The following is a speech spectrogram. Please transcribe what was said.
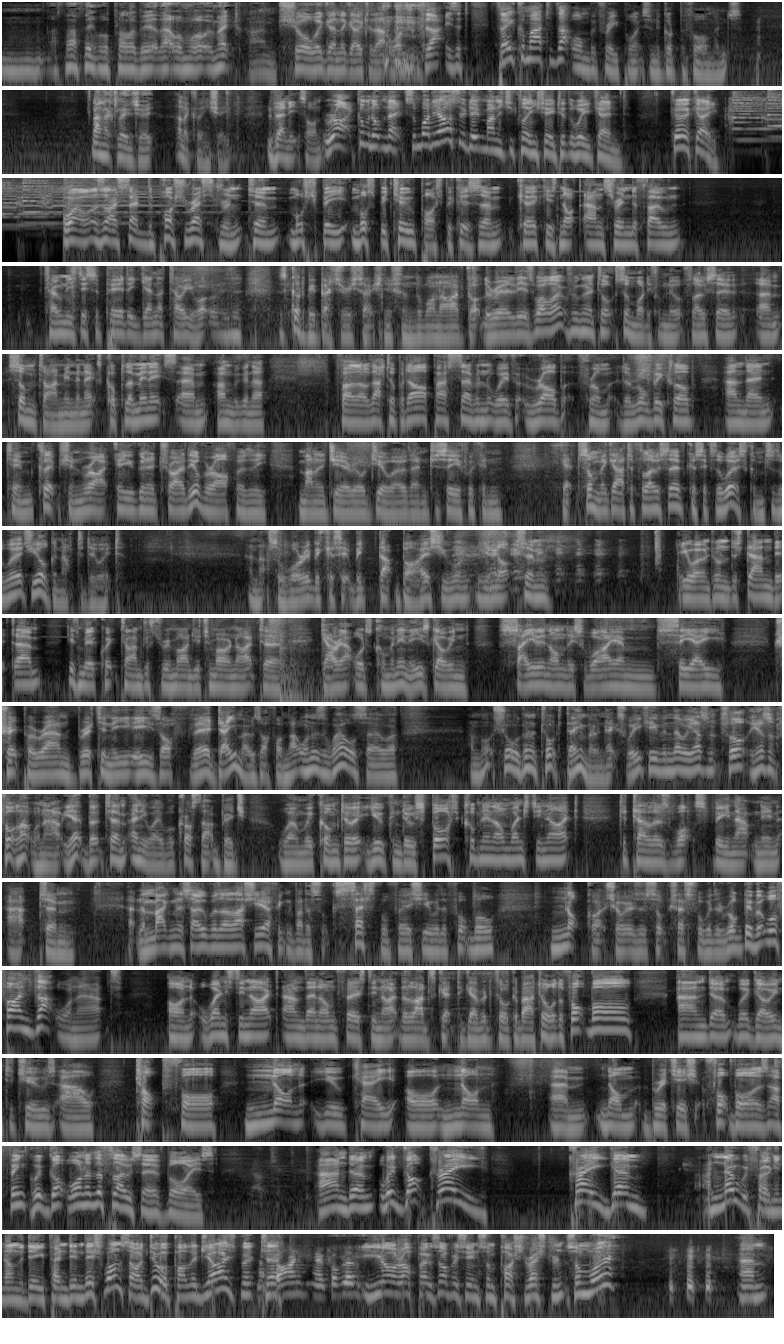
Mm, I think we'll probably be at that one, won't we, mate? I'm sure we're going to go to that one. that is a t- if they come out of that one with three points and a good performance, and a clean sheet, and a clean sheet, then it's on. Right, coming up next, somebody else who didn't manage a clean sheet at the weekend. Kirky. Well, as I said, the posh restaurant um, must be must be too posh because um, Kirk is not answering the phone Tony's disappeared again. I tell you what, there's got to be better receptionist than the one I've got. There really is. Well, hopefully, we're going to talk to somebody from Newark Flowserve, um, sometime in the next couple of minutes, um, and we're going to follow that up at half past seven with Rob from the rugby club, and then Tim Clipshan. Right, are you going to try the other half of the managerial duo then to see if we can get something out of Flowserve? Because if the worst comes to the worst, you're going to have to do it and that's a worry because it'll be that bias. You won't, you're not, um, you won't understand it. Um, gives me a quick time just to remind you tomorrow night. Uh, Gary Atwood's coming in. He's going sailing on this YMCA trip around Britain. He, he's off there. Damo's off on that one as well. So. Uh, I'm not sure we're going to talk to Damo next week, even though he hasn't thought he hasn't thought that one out yet. But um, anyway, we'll cross that bridge when we come to it. You can do sport coming in on Wednesday night to tell us what's been happening at um, at the Magnus over the last year. I think they've had a successful first year with the football. Not quite sure it was as successful with the rugby, but we'll find that one out on Wednesday night, and then on Thursday night the lads get together to talk about all the football, and um, we're going to choose our top four non-UK or non um, non-British footballers. I think we've got one of the Flowserve boys, and um, we've got Craig. Craig, um, I know we're thrown in on the deep end in this one, so I do apologise, but uh, fine, no problem. Your oppo's obviously in some posh restaurant somewhere, um,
